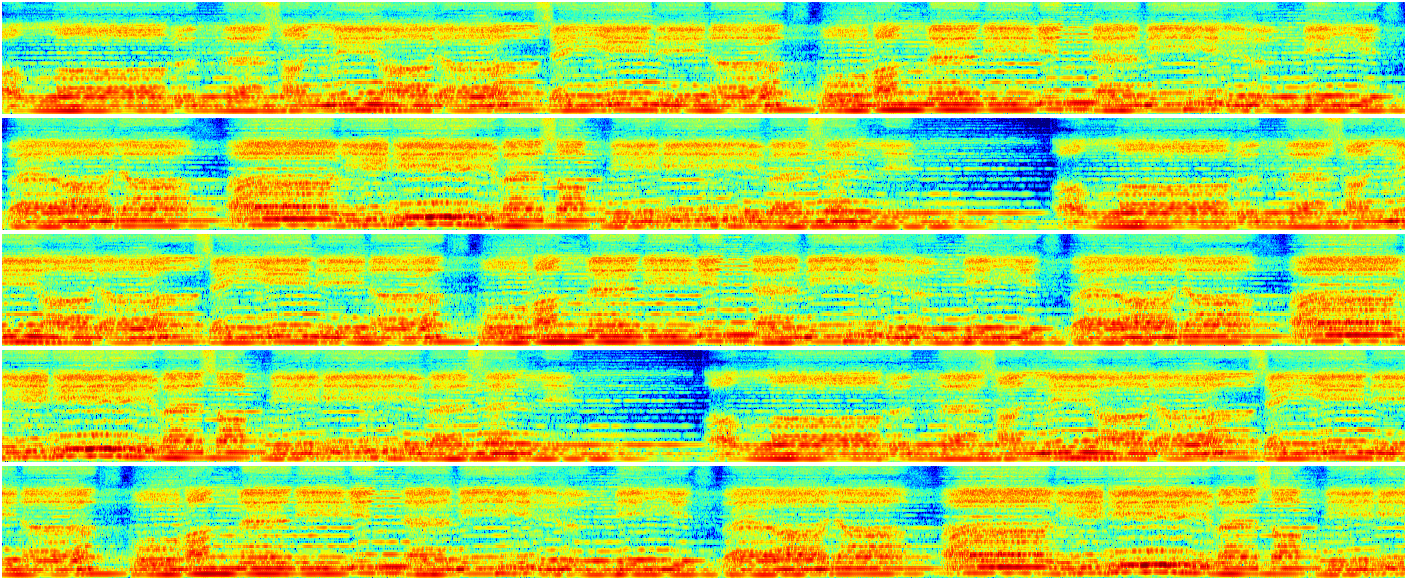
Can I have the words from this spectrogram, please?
Allahümme salli ala seyyidina Muhammedin nebiyil ümmiyi ve ala alihi ve sahbihi ve sellim. Allahümme salli ala sahbihi ve sellim Allahümme salli ala seyyidina ve ala alihi ve sahbihi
